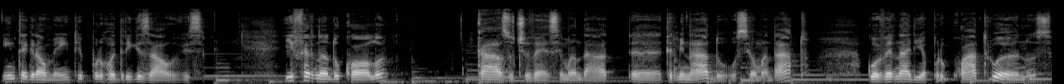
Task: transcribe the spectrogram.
integralmente por Rodrigues Alves. E Fernando Collor, caso tivesse mandado, uh, terminado o seu mandato, governaria por quatro anos,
